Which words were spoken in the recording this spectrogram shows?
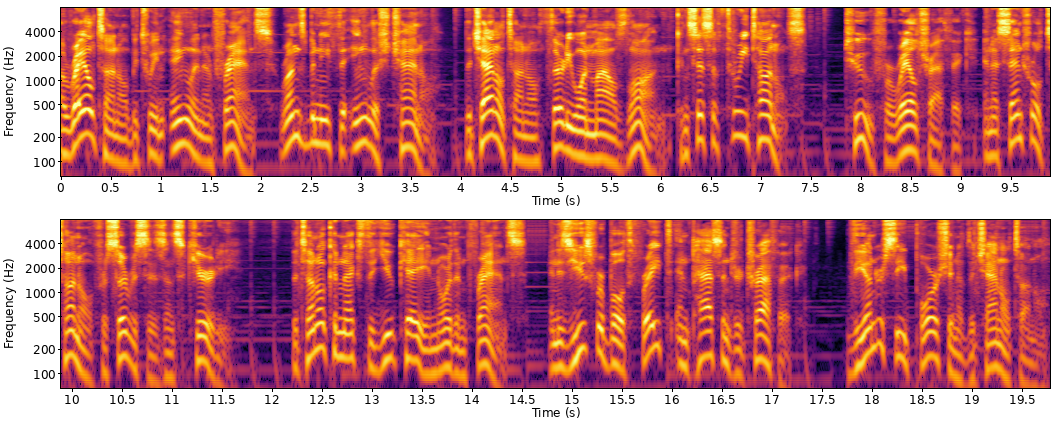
a rail tunnel between England and France, runs beneath the English Channel. The Channel Tunnel, 31 miles long, consists of three tunnels, two for rail traffic and a central tunnel for services and security. The tunnel connects the UK and northern France and is used for both freight and passenger traffic. The undersea portion of the Channel Tunnel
